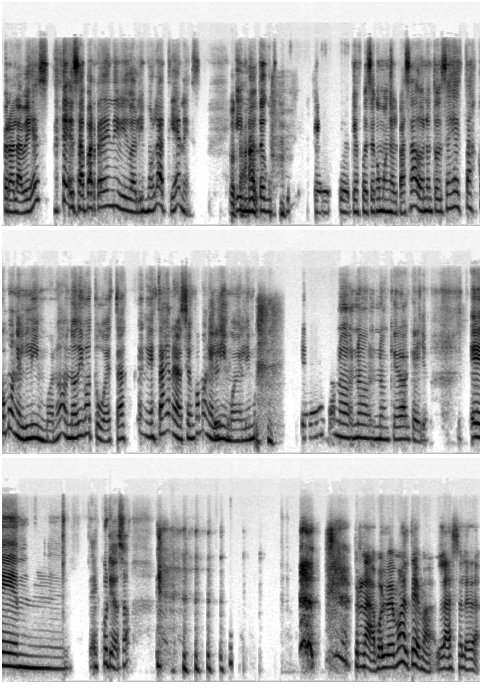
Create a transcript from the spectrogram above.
pero a la vez esa parte de individualismo la tienes. Y no te gusta que, que, fuese como en el pasado, ¿no? Entonces estás como en el limbo, ¿no? No digo tú, estás en esta generación como en el limbo, en el limbo no, no, no quiero aquello. Em, es curioso. Pero nada, volvemos al tema, la soledad.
